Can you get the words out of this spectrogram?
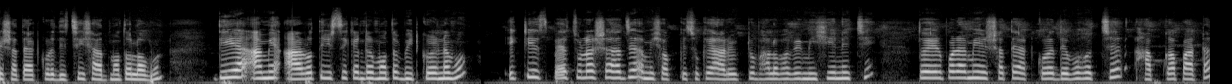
এর সাথে অ্যাড করে দিচ্ছি স্বাদ মতো লবণ। দিয়ে আমি আরও 30 সেকেন্ডের মতো বিট করে নেব। একটি স্প্যাচুলার সাহায্যে আমি সব কিছুকে আরও একটু ভালোভাবে মিশিয়ে নিচ্ছি। তো এরপরে আমি এর সাথে অ্যাড করে দেব হচ্ছে হাফ কাপ আটা।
